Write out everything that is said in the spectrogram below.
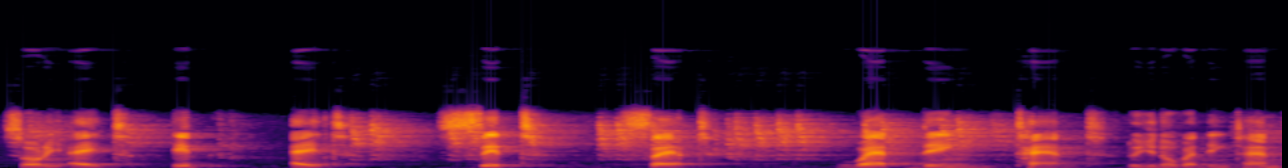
Sorry, ate. Eat, ate, sit, set wedding tent. Do you know wedding tent?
